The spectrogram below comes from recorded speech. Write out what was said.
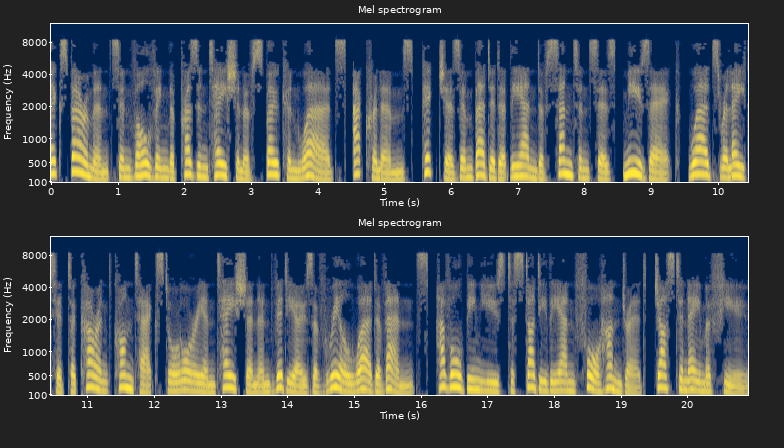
Experiments involving the presentation of spoken words, acronyms, pictures embedded at the end of sentences, music, words related to current context or orientation and videos of real-world events, have all been used to study the N400, just to name a few.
